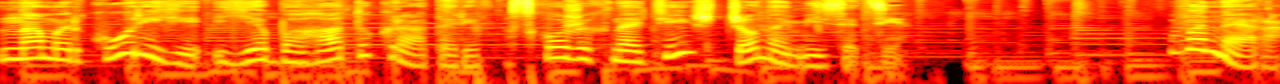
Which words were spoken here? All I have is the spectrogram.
На Меркурії є багато кратерів, схожих на ті, що на місяці. Венера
